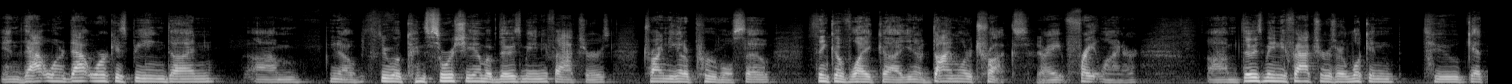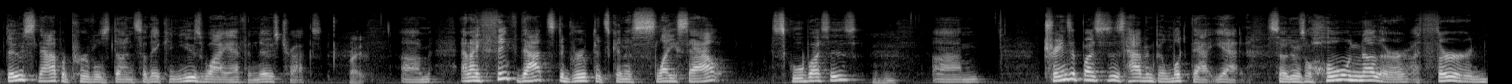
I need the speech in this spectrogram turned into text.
and that one that work is being done, um, you know, through a consortium of those manufacturers trying to get approval. So think of like uh, you know Daimler trucks, yep. right? Freightliner. Um, those manufacturers are looking to get those SNAP approvals done so they can use YF in those trucks. Right. Um, and I think that's the group that's going to slice out school buses. Mm-hmm. Um, transit buses haven't been looked at yet. So there's a whole nother, a third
